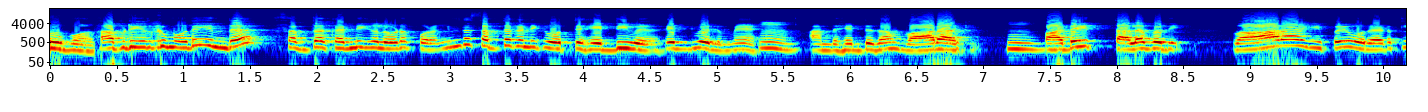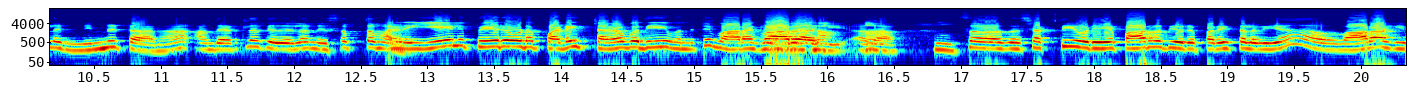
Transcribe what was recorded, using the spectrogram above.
ரூபம். அப்படி இருக்கும்போது இந்த சப்த கன்னிகளோட போறாங்க. இந்த சப்த கன்னிக்கு ஒருத்த ஹெட் ஹெட் வேணுமே? அந்த ஹெட் தான் வாராகி. படை தளபதி. வாராகி போய் ஒரு இடத்துல நின்னுட்டானா அந்த இடத்துல இருக்கிறதெல்லாம் நிசப்தமாயிடும் அந்த ஏழு பேரோட படை தளபதியே வந்துட்டு வாராகி வாராகி அதான். சோ அந்த சக்தியோடைய பார்வதியோட படைத்தலைவியா வாராகி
